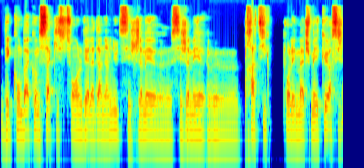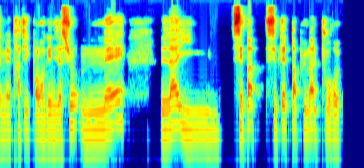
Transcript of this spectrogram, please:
des combats comme ça qui se sont enlevés à la dernière minute, c'est jamais, euh, c'est jamais euh, pratique pour les matchmakers, c'est jamais pratique pour l'organisation, mais là, c'est pas, c'est peut-être pas plus mal pour eux.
